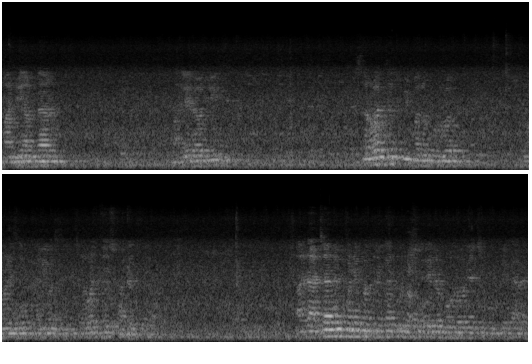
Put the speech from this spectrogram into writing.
माजी आमदार भालेरावजी सर्वांचंच मी मनपूर्वक खाली सर्वांचं स्वागत करतो. आज अचानकपणे पत्रकार परिषदेला बोलवण्याचे मुख्य कारण.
